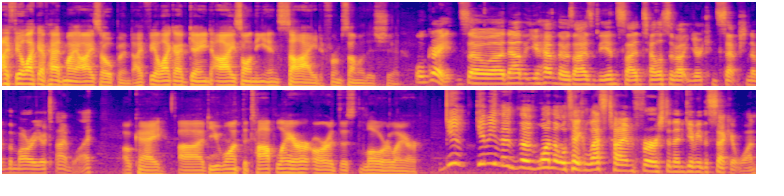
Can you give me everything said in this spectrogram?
I feel like I've had my eyes opened. I feel like I've gained eyes on the inside from some of this shit. well, great. So uh, now that you have those eyes on the inside, tell us about your conception of the Mario timeline. Okay, uh, do you want the top layer or the lower layer? Give give me the the one that will take less time first, and then give me the second one.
